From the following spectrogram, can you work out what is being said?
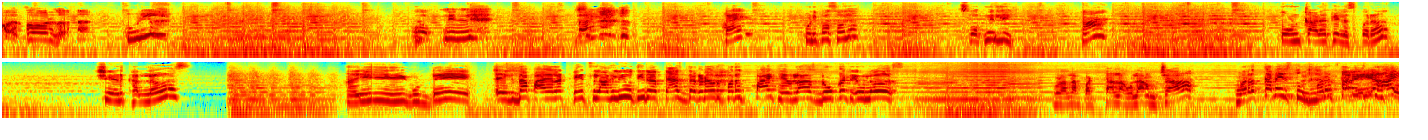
बोललं. कुणी? स्वप्नील. काय? काय? कुणी फसवलं? स्वप्नीली हा? तोंड काळ केलंस परत? शेण खाल्लंस? आई गुड्डे. एकदा पायाला ठेच लागली होती ना त्याच दगडावर परत पाय ठेवलास डोकं ठेवलंस. कुणाला बट्टा लावला आमच्या? मरत का नाहीस तू? मरत का काय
